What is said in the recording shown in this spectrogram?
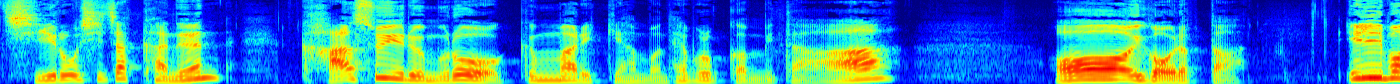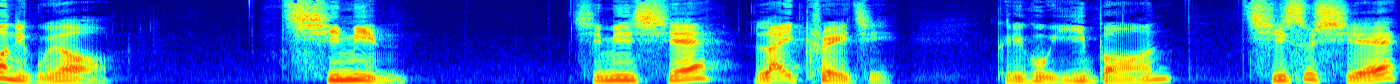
지로 시작하는 가수 이름으로 끝말잇기 한번 해볼 겁니다. 어, 이거 어렵다. 1번이고요. 지민. 지민 씨의 Like Crazy. 그리고 2번 지수 씨의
